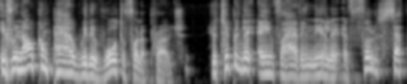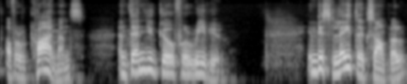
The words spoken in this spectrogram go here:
If we now compare with a waterfall approach, you typically aim for having nearly a full set of requirements and then you go for a review. In this later example,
